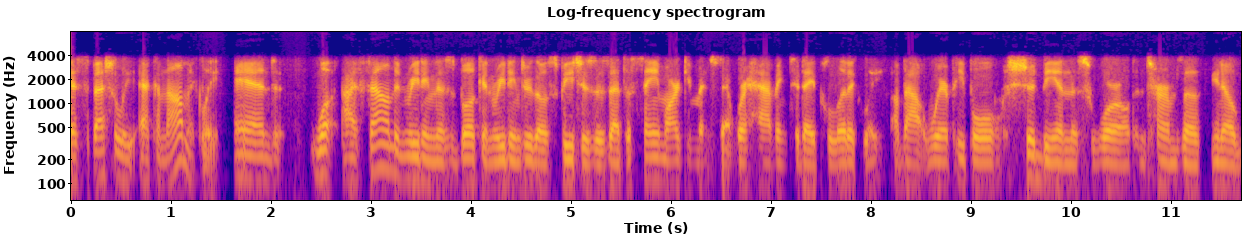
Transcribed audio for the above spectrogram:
especially economically. And what I found in reading this book and reading through those speeches is that the same arguments that we're having today politically about where people should be in this world in terms of, you know,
